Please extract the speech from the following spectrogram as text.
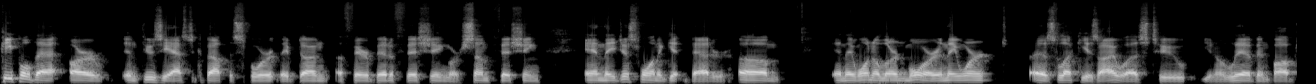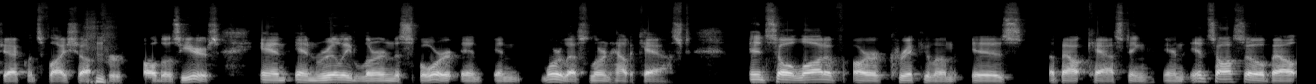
people that are enthusiastic about the sport. They've done a fair bit of fishing or some fishing, and they just want to get better. Um, and they want to learn more. And they weren't as lucky as I was to, you know, live in Bob Jacklin's fly shop for all those years and and really learn the sport and and more or less learn how to cast. And so a lot of our curriculum is about casting and it's also about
